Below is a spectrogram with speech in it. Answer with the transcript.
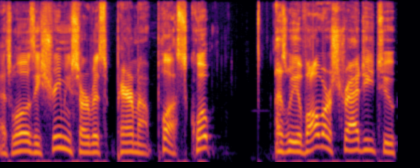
as well as a streaming service, Paramount Plus. Quote, as we evolve our strategy to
